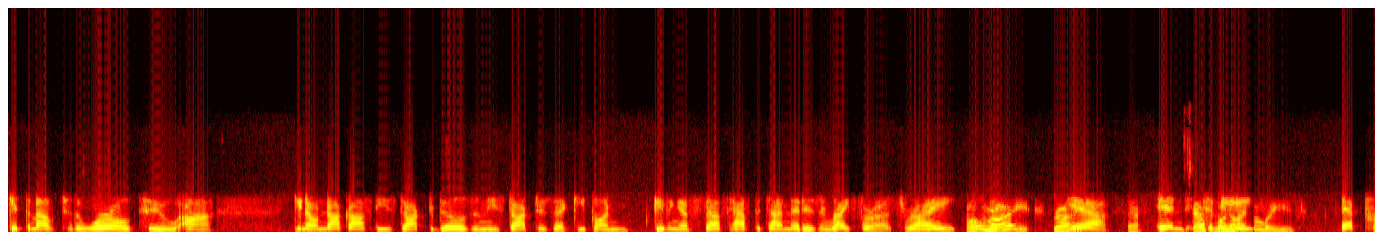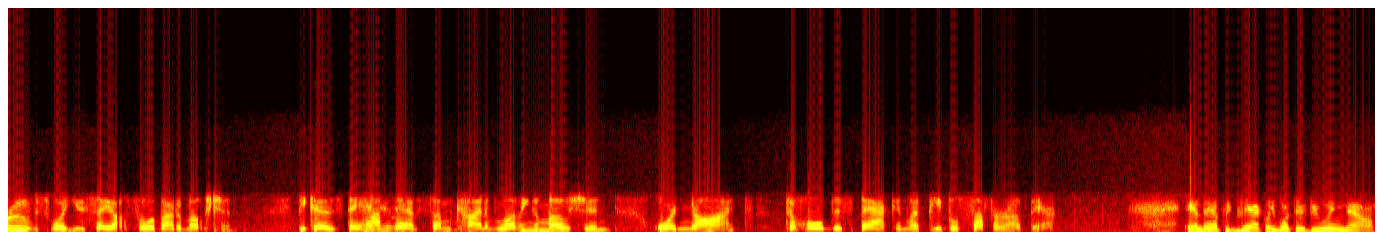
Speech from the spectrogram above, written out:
get them out to the world to, uh, you know, knock off these doctor bills and these doctors that keep on giving us stuff half the time that isn't right for us, right? Oh, right, right. Yeah. That- And That's to what I me, believe. that proves what you say also about emotion. Because they Oh, have yeah. to have some kind of loving emotion or not to hold this back and let people suffer out there. And that's exactly what they're doing now.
